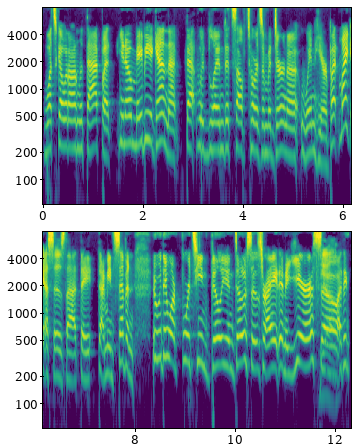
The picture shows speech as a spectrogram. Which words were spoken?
what's going on with that. But, you know, maybe again, that, that would lend itself towards a Moderna win here. But my guess is that they, I mean, seven, they want 14 billion doses, right, in a year. So yeah. I think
